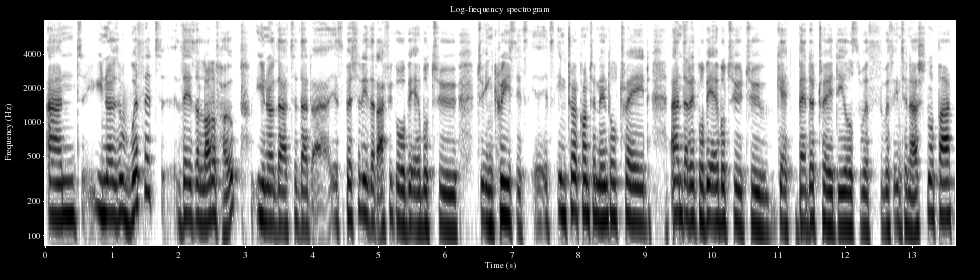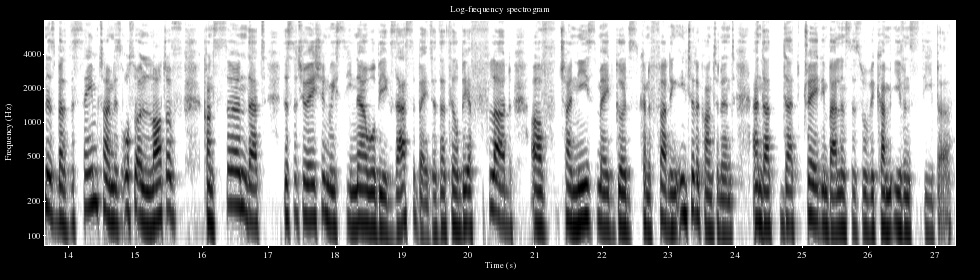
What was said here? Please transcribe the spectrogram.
And you know with it there's a lot of hope you know that that uh, especially that africa will be able to to increase its its intracontinental trade and that it will be able to to get better trade deals with with international partners. But at the same time there's also a lot of concern that the situation we see now will be exacerbated that there'll be a flood of chinese made goods kind of flooding into the continent and that that trade imbalances will become even steeper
